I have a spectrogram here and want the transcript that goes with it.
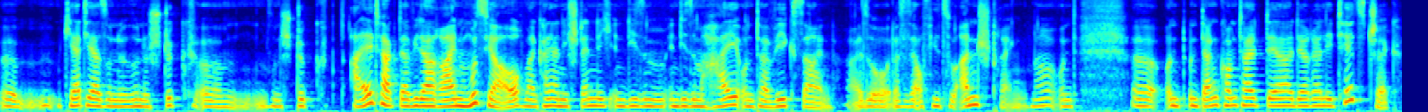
äh kehrt ja so, eine, so, eine Stück, ähm, so ein Stück Alltag da wieder rein, muss ja auch. Man kann ja nicht ständig in diesem, in diesem High unterwegs sein. Also das ist ja auch viel zu anstrengend. Ne? Und, äh, und, und dann kommt halt der, der Realitätscheck.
